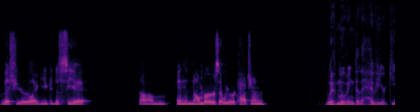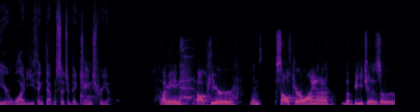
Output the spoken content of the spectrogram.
this year. Like you could just see it um, in the numbers that we were catching. With moving to the heavier gear, why do you think that was such a big change for you? I mean, up here in South Carolina, the beaches are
